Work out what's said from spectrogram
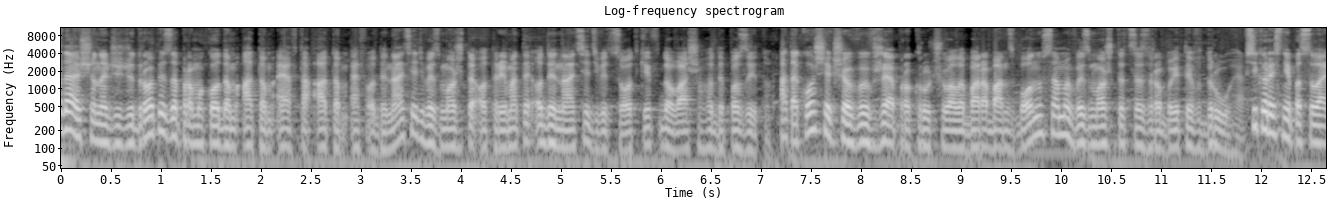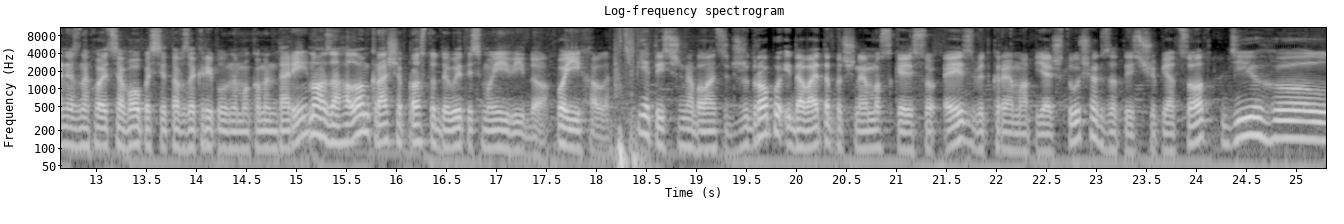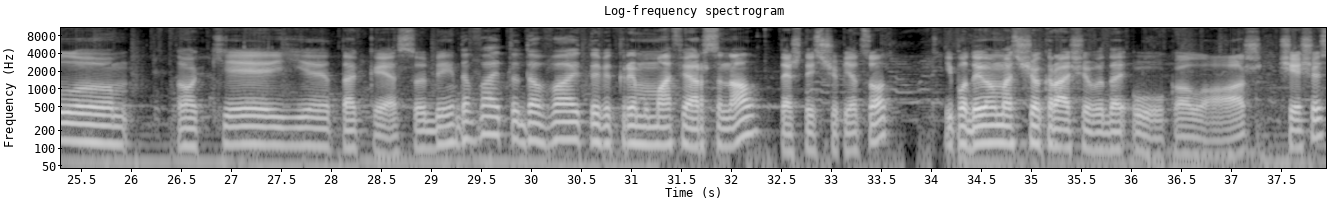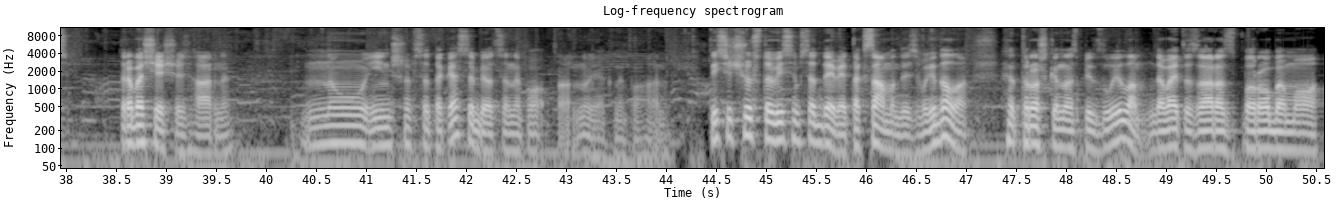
Нагадаю, що на GGDrop за промокодом AtomF та AtomF11 ви зможете отримати 11% до вашого депозиту. А також, якщо ви вже прокручували барабан з бонусами, ви зможете це зробити вдруге. Всі корисні посилання знаходяться в описі та в закріпленому коментарі. Ну а загалом краще просто дивитись мої відео. Поїхали. 5000 на балансі GGDrop і давайте почнемо з кейсу Ace. Відкриємо 5 штучок за 1500. Дігл. Окей, таке собі. Давайте, давайте відкриємо Мафія Арсенал, теж 1500. І подивимось, що краще видає. О, колаж. Ще щось? Треба ще щось гарне. Ну, інше все таке собі, оце непогано. А, ну як непогано. 1189, так само десь видала. Трошки нас підзлила. Давайте зараз поробимо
